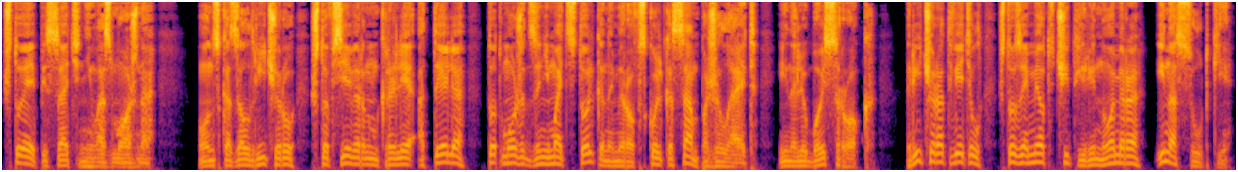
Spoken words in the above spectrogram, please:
что и описать невозможно. Он сказал Ричеру, что в северном крыле отеля тот может занимать столько номеров, сколько сам пожелает, и на любой срок. Ричард ответил, что займет четыре номера и на сутки,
